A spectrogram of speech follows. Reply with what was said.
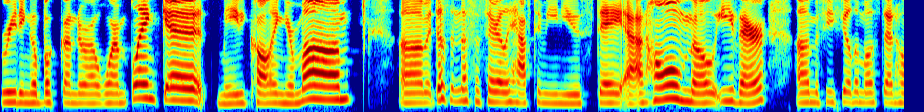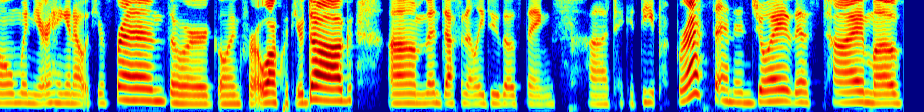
reading a book under a warm blanket, maybe calling your mom. Um, it doesn't necessarily have to mean you stay at home, though, either. Um, if you feel the most at home when you're hanging out with your friends or going for a walk with your dog, um, then definitely do those things. Uh, take a deep breath and enjoy this time of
